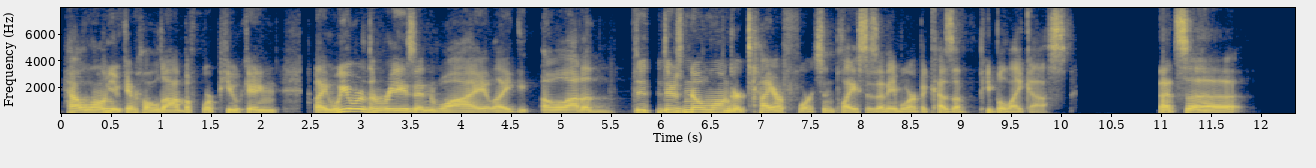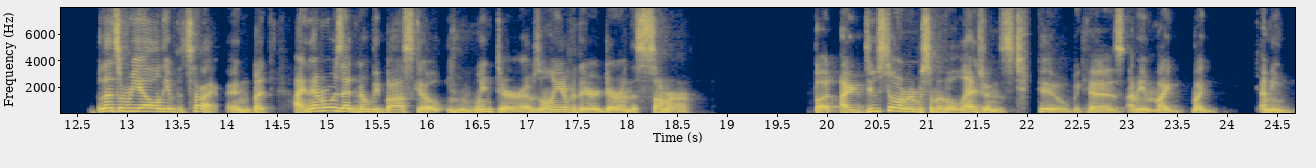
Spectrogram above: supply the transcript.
how long you can hold on before puking. Like we were the reason why like a lot of th- there's no longer tire forts in places anymore because of people like us. That's uh but that's a reality of the time. And but I never was at No-Be-Bo-Sco in winter. I was only ever there during the summer. But I do still remember some of the legends too, because I mean my my I mean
